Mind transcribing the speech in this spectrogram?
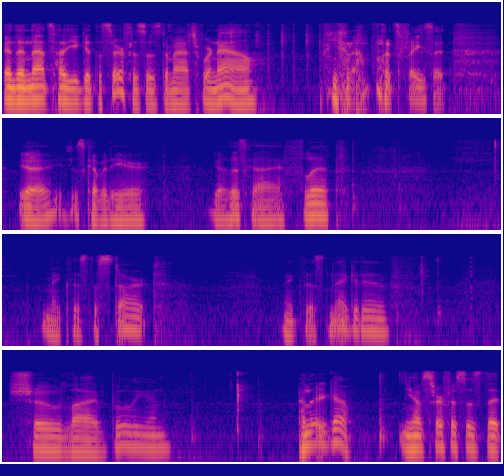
and then that's how you get the surfaces to match. Where now, you know, let's face it, yeah, you just come in here, go this guy, flip, make this the start, make this negative, show live boolean, and there you go you have surfaces that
